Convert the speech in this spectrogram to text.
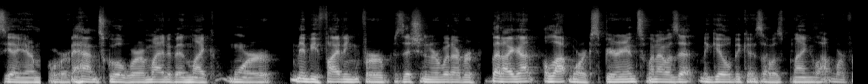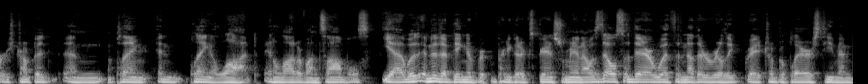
CIM or Manhattan School where it might have been like more maybe fighting for position or whatever. But I got a lot more experience when I was at McGill because I was playing a lot more first trumpet and playing and playing a lot in a lot of ensembles. Yeah, it was, ended up being a pretty good experience for me. And I was also there with another really great trumpet player, Steve Van.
